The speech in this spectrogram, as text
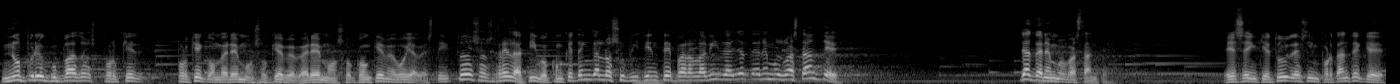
no preocupados por qué, por qué comeremos o qué beberemos o con qué me voy a vestir. Todo eso es relativo, con que tengan lo suficiente para la vida ya tenemos bastante. Ya tenemos bastante. Esa inquietud es importante que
